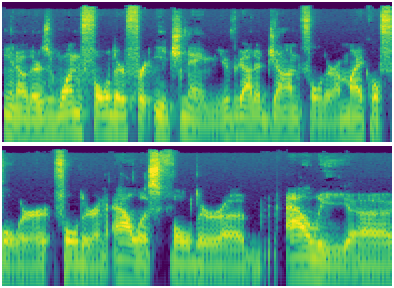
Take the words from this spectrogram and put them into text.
you know, there's one folder for each name. You've got a John folder, a Michael folder, folder, an Alice folder, uh, Ali, uh,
